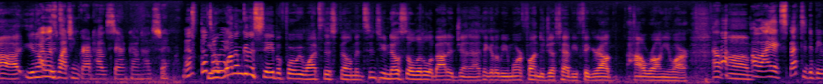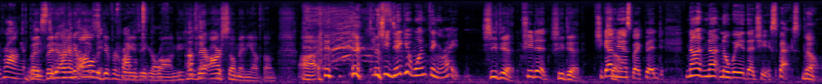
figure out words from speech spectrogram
uh, you know, i was it's- watching groundhog's day on groundhog's day that's You know all right. what I'm going to say before we watch this film, and since you know so little about it, Jenna, I think it'll be more fun to just have you figure out how wrong you are. oh, oh i expected to be wrong at Um, But, least but in one I mean, of all the different ways that you're both. wrong, because Okay. there are so many of them. Uh, she did get one thing right. she did. She did. She did. She got an aspect, but not not in a way that she expects. But No,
